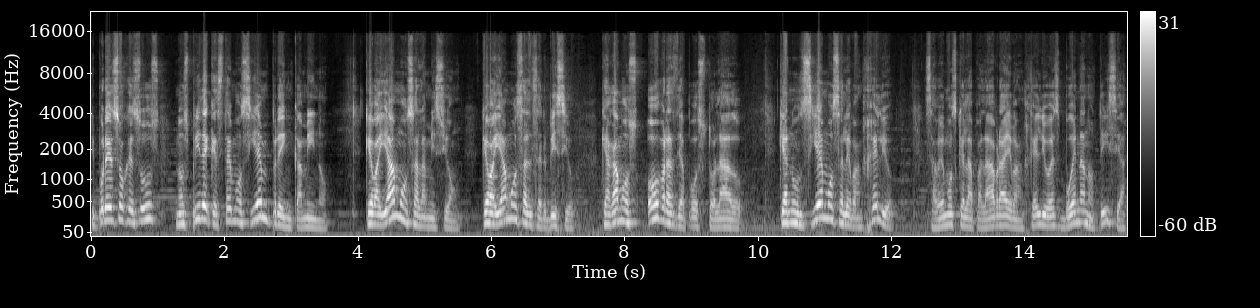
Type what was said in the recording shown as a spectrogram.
Y por eso Jesús nos pide que estemos siempre en camino, que vayamos a la misión, que vayamos al servicio, que hagamos obras de apostolado, que anunciemos el Evangelio. Sabemos que la palabra Evangelio es buena noticia.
